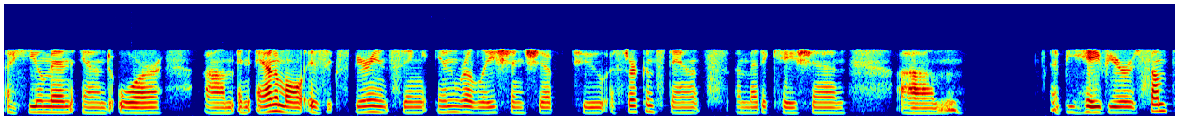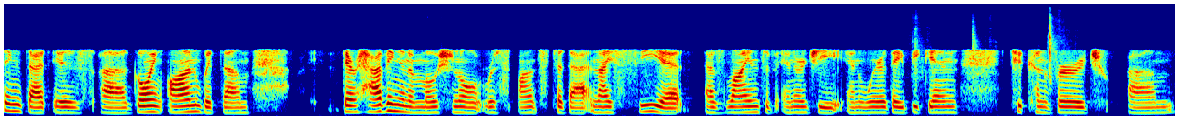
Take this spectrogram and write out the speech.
a human and or um, an animal is experiencing in relationship to a circumstance, a medication, um, a behavior, something that is uh, going on with them they're having an emotional response to that, and I see it as lines of energy and where they begin to converge um,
